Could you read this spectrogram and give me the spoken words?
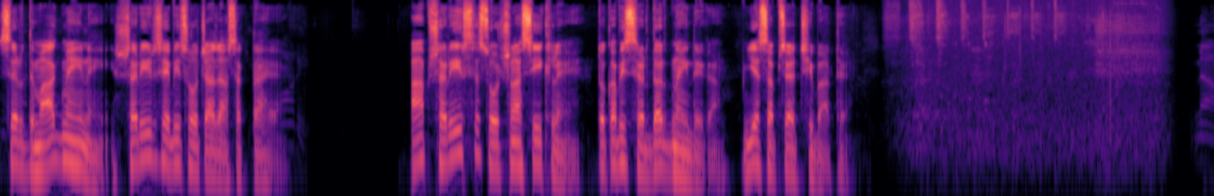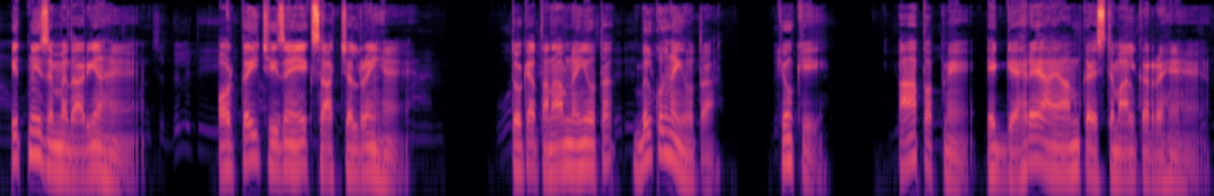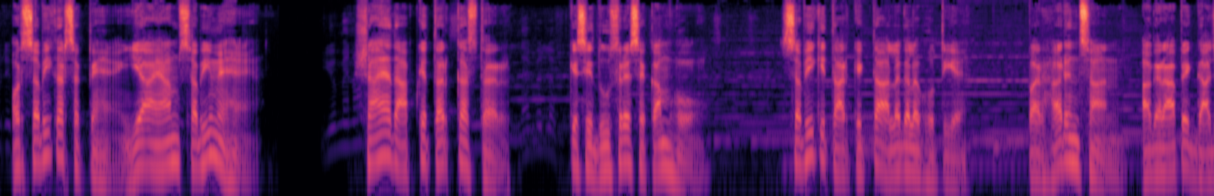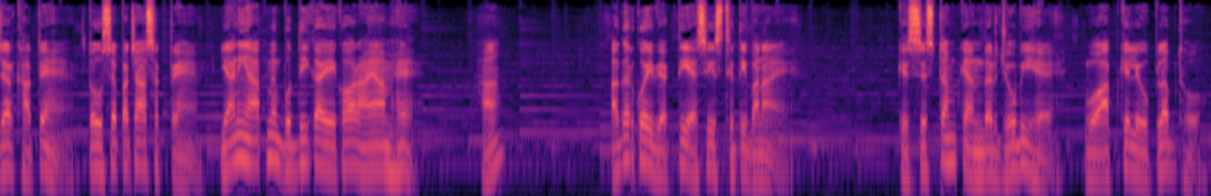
सिर्फ़ दिमाग में ही नहीं, शरीर से भी सोचा जा सकता है। आप शरीर से सोचना सीख लें तो कभी सिरदर्द नहीं देगा। यह सबसे अच्छी बात है। इतनी जिम्मेदारियाँ हैं और कई चीज़ें एक साथ चल रही हैं तो क्या तनाव नहीं होता? बिल्कुल नहीं होता, क्योंकि आप अपने एक गहरे आयाम का इस्तेमाल कर रहे हैं और सभी कर सकते हैं। यह आयाम सभी में है। शायद आपके तर्क का स्तर किसी दूसरे से कम हो। सभी की तार्किकता अलग अलग होती है, पर हर इंसान, अगर आप एक गाजर खाते हैं तो उसे पचा सकते हैं। यानी आप में बुद्धि का एक और आयाम है। हाँ? अगर कोई व्यक्ति ऐसी स्थिति बनाए कि सिस्टम के अंदर जो भी है, वो आपके लिए उपलब्ध हो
